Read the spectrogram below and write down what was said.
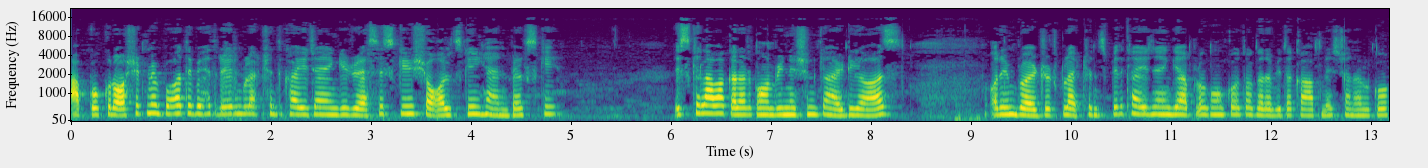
आपको क्रॉशेट में बहुत ही बेहतरीन कलेक्शन दिखाई जाएँगी, ड्रेसेस की, शॉल्स की हैंड बैग्स की। इसके अलावा कलर कॉम्बिनेशन के आइडियाज़ और एम्ब्रॉयडर्ड कलेक्शंस भी दिखाई जाएँगे आप लोगों को। तो अगर अभी तक आपने इस चैनल को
